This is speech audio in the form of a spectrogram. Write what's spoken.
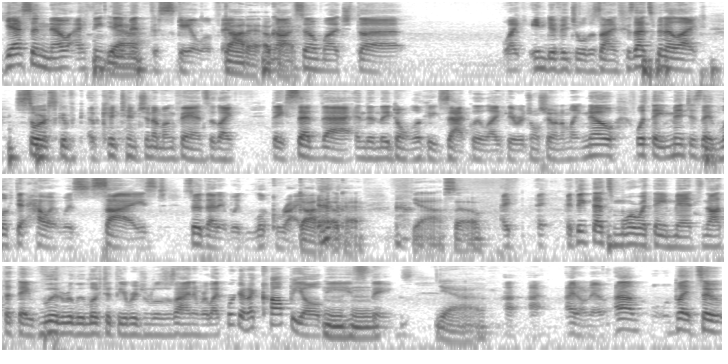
yes and no i think Yeah. they meant the scale of it Got it, okay. not so much the like individual designs because that's been a like source of, of contention among fans that like they said that and then they don't look exactly like the original show and i'm like no what they meant is they looked at how it was sized so that it would look right Got it. Okay. Yeah. So I, I, I think that's more what they meant not that they literally looked at the original design and were like we're gonna copy all these Mhm. things yeah. I, I, I don't know. Um, but so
